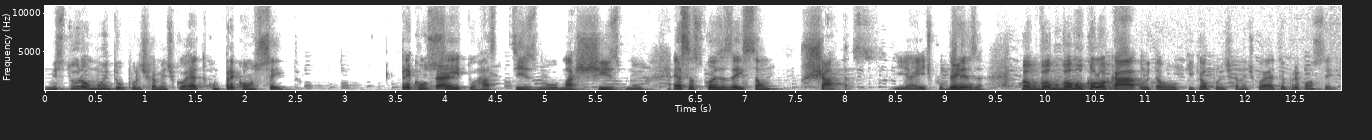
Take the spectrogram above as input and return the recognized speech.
misturam muito o politicamente correto com preconceito. Preconceito, racismo, machismo, essas coisas aí são chatas. E aí, tipo, beleza. Vamos, vamos, vamos colocar então o que é o politicamente correto e o preconceito.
